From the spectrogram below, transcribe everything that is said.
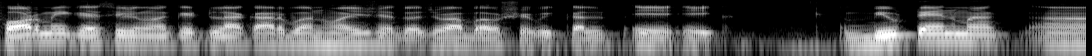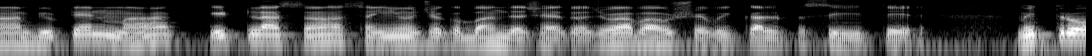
ફોર્મિક એસિડમાં કેટલા કાર્બન હોય છે તો જવાબ આવશે વિકલ્પ એ એક. બ્યુટેનમાં બ્યુટેનમાં કેટલા સહસંયોજક બંધ છે તો જવાબ આવશે વિકલ્પ સી તેર. મિત્રો,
